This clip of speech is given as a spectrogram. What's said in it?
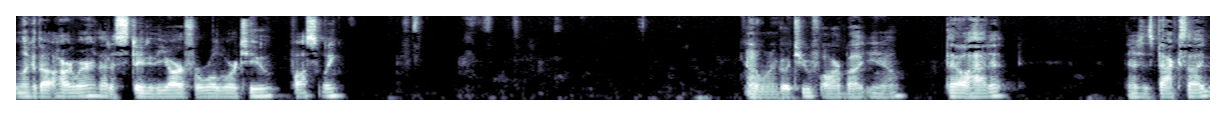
Look at that hardware. That is state of the art for World War II, possibly. I don't want to go too far, but you know, they all had it. There's his backside,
